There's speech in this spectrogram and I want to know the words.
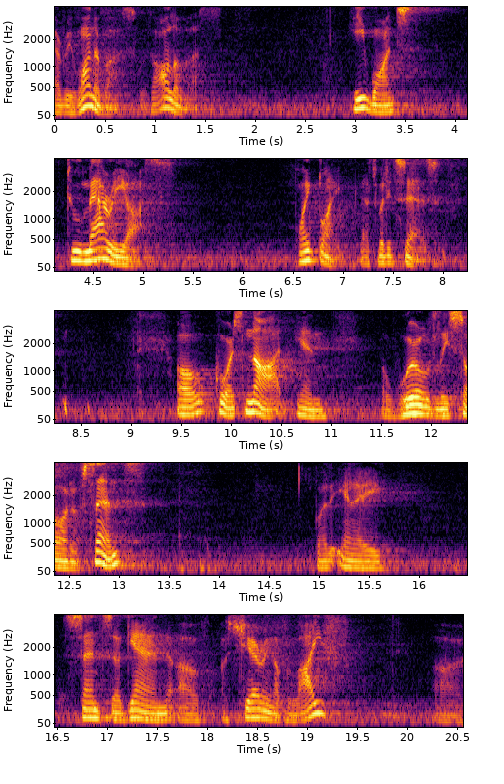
every one of us, with all of us. He wants to marry us. Point blank, that's what it says. oh, of course, not in a worldly sort of sense, but in a sense, again, of a sharing of life, uh,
